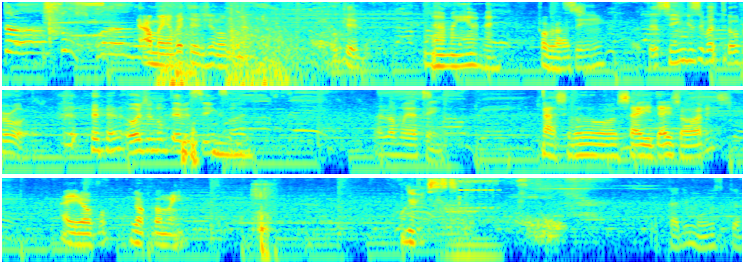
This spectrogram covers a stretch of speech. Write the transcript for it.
tantos planos. Amanhã vai ter de novo, né? O quê? Amanhã vai. Overwatch. Sim, vai ter Sings e vai ter Overwatch. Hoje não teve Sings, mas. Mas amanhã tem. Ah, se eu vou sair 10 horas, aí eu vou jogar pra amanhã. Nice. Ficar de música.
